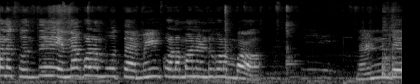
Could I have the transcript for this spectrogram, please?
உனக்கு வந்து என்ன குழம்பு ஊத்த? மீன் குழம்பா நண்டு குழம்பா? நண்டு.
